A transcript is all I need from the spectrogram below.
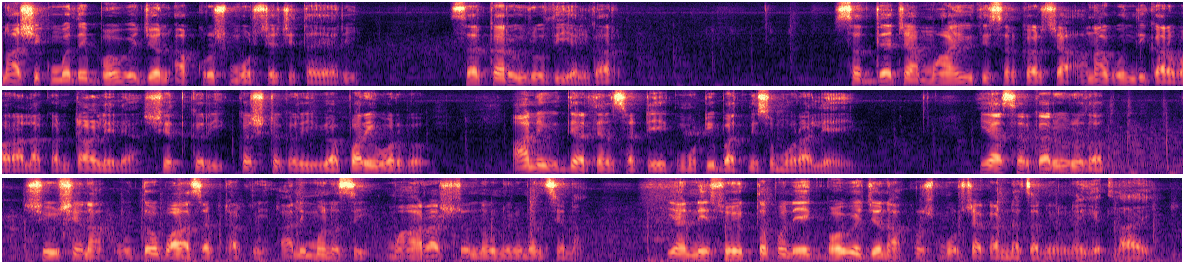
नाशिकमध्ये भव्य जन आक्रोश मोर्चाची तयारी सरकारविरोधी एल्गार सध्याच्या महायुती सरकारच्या अनागोंदी कारभाराला कंटाळलेल्या शेतकरी कष्टकरी व्यापारी वर्ग आणि विद्यार्थ्यांसाठी एक मोठी बातमी समोर आली आहे. या सरकारविरोधात शिवसेना उद्धव बाळासाहेब ठाकरे आणि मनसे महाराष्ट्र नवनिर्माण सेना यांनी संयुक्तपणे एक भव्य जन आक्रोश मोर्चा काढण्याचा निर्णय घेतला आहे.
